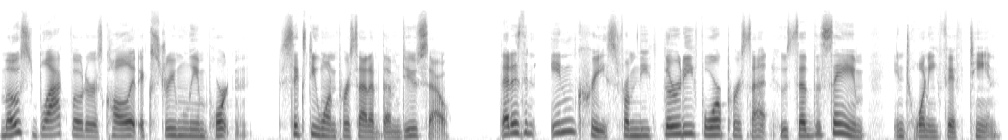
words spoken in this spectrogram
Most black voters call it extremely important. 61% of them do so. That is an increase from the 34% who said the same in 2015.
